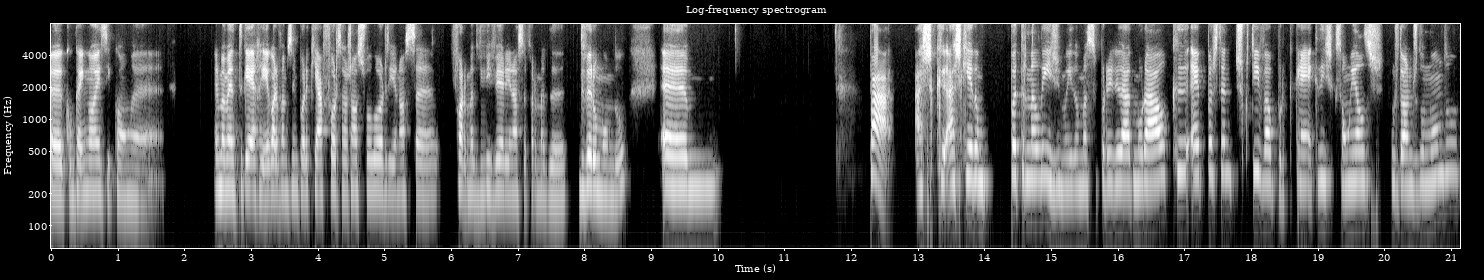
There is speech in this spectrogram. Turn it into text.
uh, com canhões e com uh, armamento de guerra e agora vamos impor aqui à força os nossos valores e a nossa forma de viver e a nossa forma de, de ver o mundo. Um, pá, acho que, acho que é de um paternalismo e de uma superioridade moral que é bastante discutível, porque quem é que diz que são eles os donos do mundo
